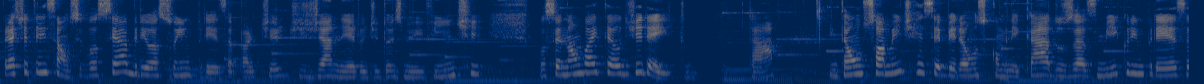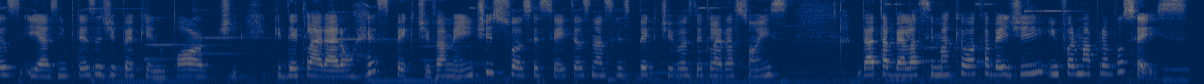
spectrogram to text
preste atenção: se você abriu a sua empresa a partir de janeiro de 2020, você não vai ter o direito tá? Então, somente receberão os comunicados as microempresas e as empresas de pequeno porte que declararam, respectivamente, suas receitas nas respectivas declarações da tabela acima que eu acabei de informar para vocês.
